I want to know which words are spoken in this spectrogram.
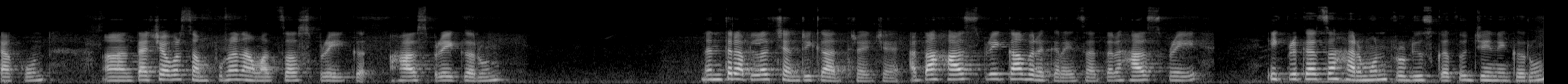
टाकून त्याच्यावर संपूर्ण नावाचा स्प्रे क हा स्प्रे करून नंतर आपल्याला चंद्रिका अथरायची आहे. आता हा स्प्रे का बरं करायचा? तर हा स्प्रे एक प्रकारचा हार्मोन प्रोड्यूस करतो जेणेकरून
